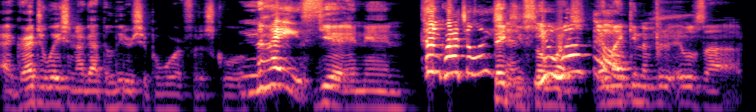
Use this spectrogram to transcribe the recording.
at graduation, I got the leadership award for the school. Nice. Yeah, and then Congratulations. thank you so You're much. welcome. And like in the middle, it was a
